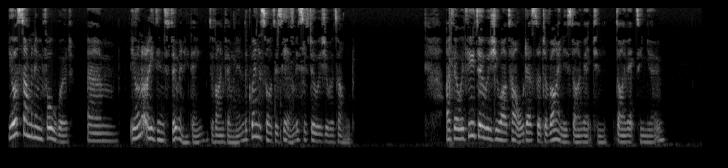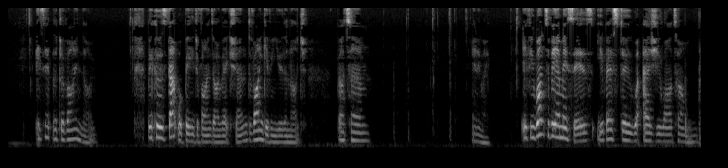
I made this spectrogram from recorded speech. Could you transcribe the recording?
You're summoning forward um, you're not needing to do anything, Divine Feminine. The Queen of Swords is here. Mrs. Do as you are told. I feel if you do as you are told, as the Divine is directing, directing you, is it the Divine though? Because that would be Divine direction, Divine giving you the nudge. But, um, anyway. If you want to be a Mrs., you best do as you are told.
